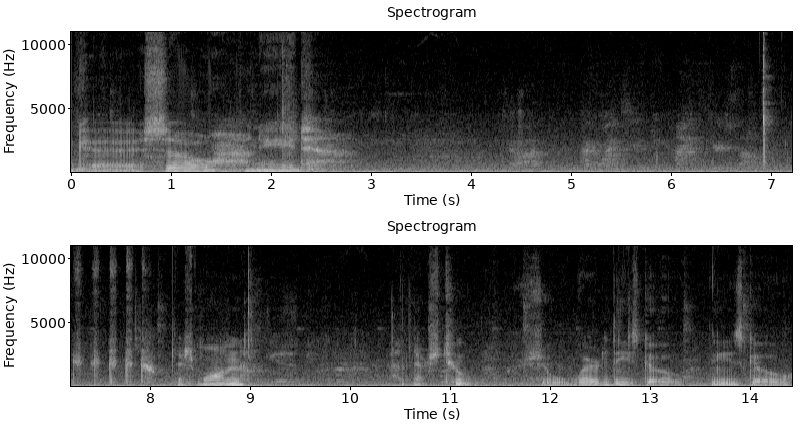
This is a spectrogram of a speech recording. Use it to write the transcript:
Okay, so I need there's one and there's two. So where did these go? These go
